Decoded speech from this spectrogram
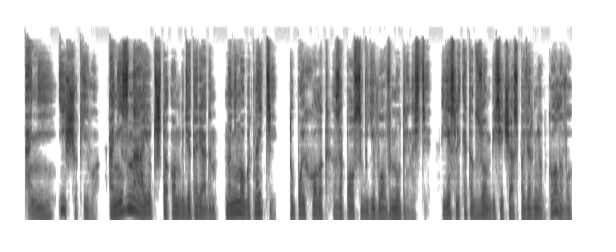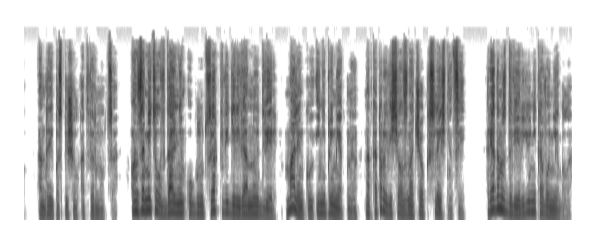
Они ищут его. Они знают, что он где-то рядом, но не могут найти. Тупой холод заполз в его внутренности. Если этот зомби сейчас повернет голову, Андрей поспешил отвернуться. Он заметил в дальнем углу церкви деревянную дверь, маленькую и неприметную, над которой висел значок с лестницей. Рядом с дверью никого не было.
